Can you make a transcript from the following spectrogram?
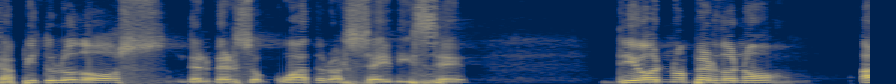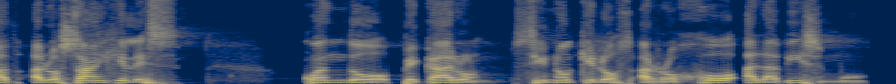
capítulo 2, del verso 4 al 6, dice, Dios no perdonó a, a los ángeles cuando pecaron, sino que los arrojó al abismo,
